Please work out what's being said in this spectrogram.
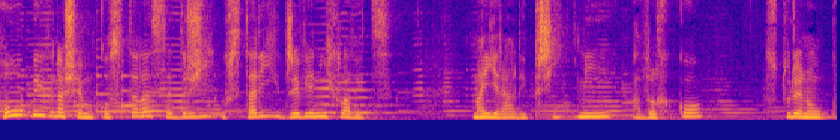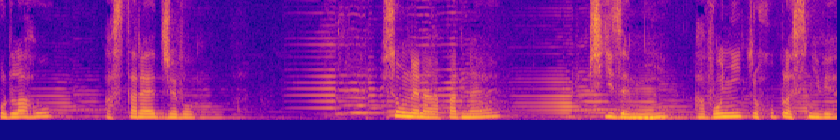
houby v našem kostele se drží u starých dřevěných lavic. Mají rády přítmí a vlhko, studenou podlahu a staré dřevo. Jsou nenápadné, přízemní a voní trochu plesnivě.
